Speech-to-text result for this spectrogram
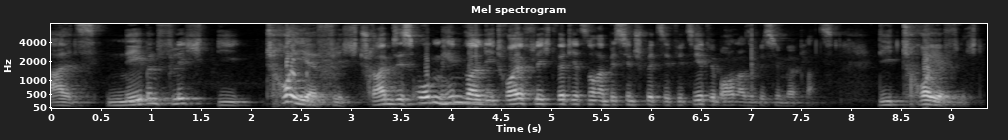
als Nebenpflicht die Treuepflicht. Schreiben Sie es oben hin, weil die Treuepflicht wird jetzt noch ein bisschen spezifiziert. Wir brauchen also ein bisschen mehr Platz. Die Treuepflicht.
